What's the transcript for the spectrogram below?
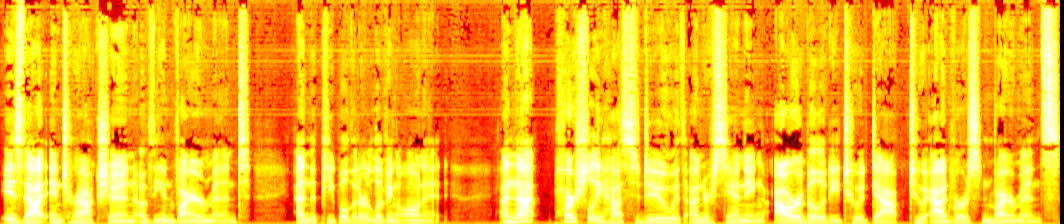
is that interaction of the environment and the people that are living on it. And that partially has to do with understanding our ability to adapt to adverse environments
